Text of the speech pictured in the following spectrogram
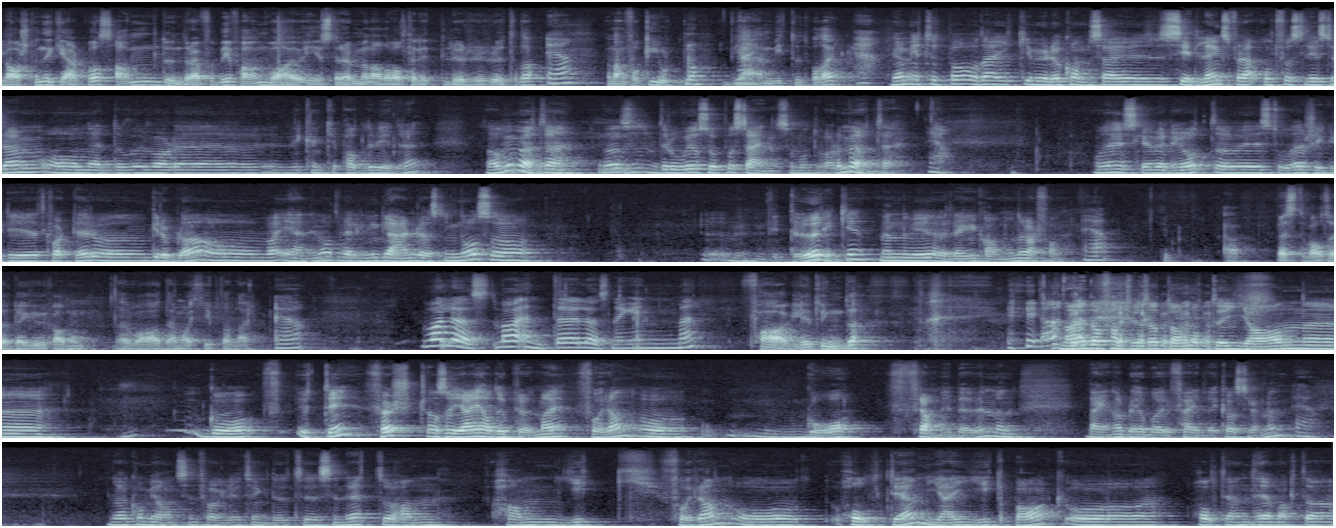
Lars kunne ikke hjelpe oss. Han dundra forbi, for han var jo i strøm, men hadde valgt en litt lurere rute. da. Ja. Men han får ikke gjort noe. Vi er midt utpå der. Vi er midt utpå, og det er ikke mulig å komme seg sidelengs, for det er altfor stri strøm, og nedover var det Vi kunne ikke padle videre. Da hadde vi møte. Da dro vi oss opp på steinen, så var det møte. Ja. Og det husker jeg veldig godt. og Vi sto der sikkert i et kvarter og grubla og var enige om at velger vi gæren løsning nå, så Vi dør ikke, men vi ødelegger kanoen i hvert fall. Ja. Ja, Bestefall så ødelegger vi kanoen. Den var, den var kjip, den der. ja. Hva, løs, hva endte løsningen med? Faglig tyngde. ja. Nei, da fant vi ut at da måtte Jan uh, gå uti først. Altså jeg hadde jo prøvd meg foran å gå framme i baugen, men beina ble jo bare feid vekk av strømmen. Ja. Da kom Jan sin faglige tyngde til sin rett, og han, han gikk foran og holdt igjen. Jeg gikk bak og holdt igjen det makta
